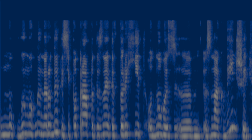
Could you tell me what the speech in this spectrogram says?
м- ви могли народитись і потрапити, знаєте, в перехід одного з е, знак в інший,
